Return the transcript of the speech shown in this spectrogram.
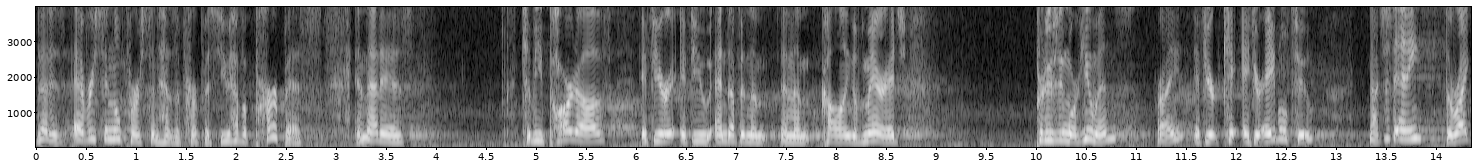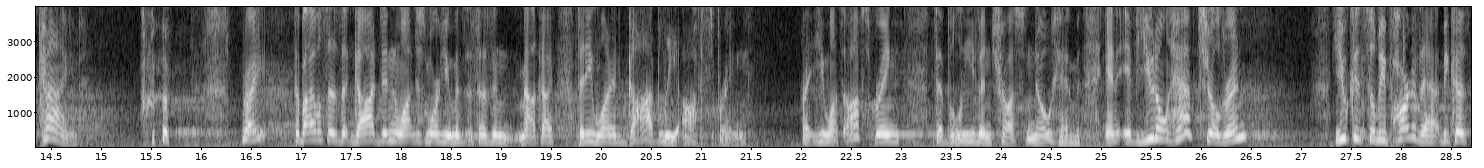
That is, every single person has a purpose. You have a purpose, and that is to be part of, if, you're, if you end up in the, in the calling of marriage, producing more humans, right? If you're, if you're able to, not just any, the right kind, right? The Bible says that God didn't want just more humans. It says in Malachi that he wanted godly offspring, right? He wants offspring that believe and trust, know him. And if you don't have children, you can still be part of that because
